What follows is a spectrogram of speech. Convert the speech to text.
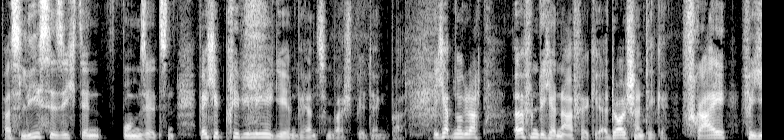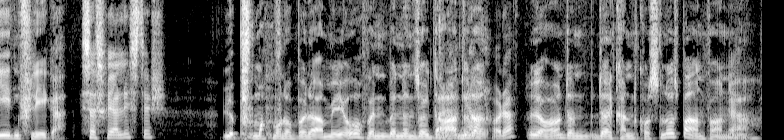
Was ließe sich denn umsetzen? Welche Privilegien wären zum Beispiel denkbar? Ich habe nur gedacht, öffentlicher Nahverkehr, Deutschlandticket, frei für jeden Pfleger. Ist das realistisch? Ja, pf, macht man doch bei der Armee auch. Wenn, wenn ein Soldat oder, auch, oder? Ja, dann der kann kostenlos Bahn fahren. Ja. ja.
